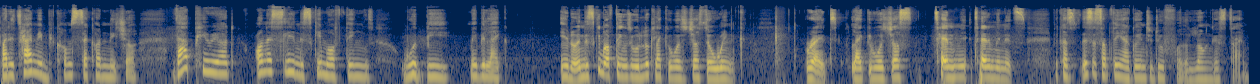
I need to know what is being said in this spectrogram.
by the time it becomes second nature, that period, honestly, in the scheme of things, would be maybe like, you know, in the scheme of things, it would look like it was just a wink, right? Like it was just 10, 10 minutes because this is something you're going to do for the longest time.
